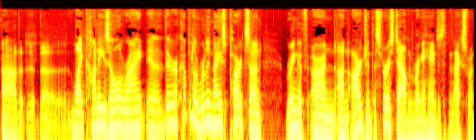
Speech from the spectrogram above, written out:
uh, the, the, the like Honey's all right. Uh, there are a couple of really nice parts on Ring of on on Argent, this first album. Ring of Hands is the next one.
